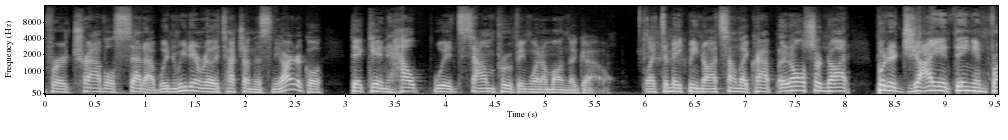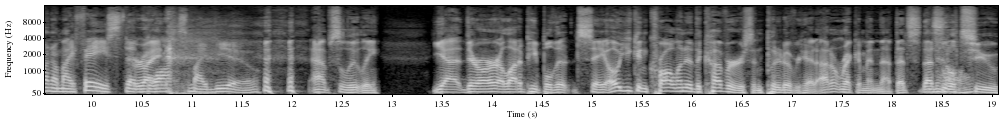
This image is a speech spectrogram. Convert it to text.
for a travel setup when we didn't really touch on this in the article that can help with soundproofing when I'm on the go? Like to make me not sound like crap and also not put a giant thing in front of my face that Right. blocks my view. Absolutely. Yeah, there are a lot of people that say, "Oh, you can crawl under the covers and put it over your head." I don't recommend that. That's that's a little too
